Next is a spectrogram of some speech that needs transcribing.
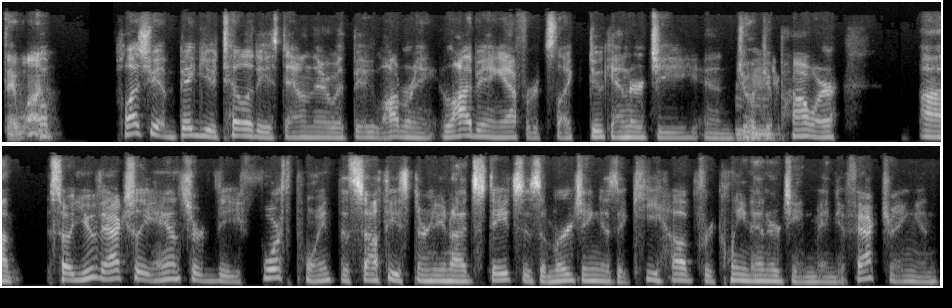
they won. Well, plus, you have big utilities down there with big lobbying lobbying efforts like Duke Energy and Georgia mm-hmm. Power. Um, so you've actually answered the fourth point. The southeastern United States is emerging as a key hub for clean energy and manufacturing, and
